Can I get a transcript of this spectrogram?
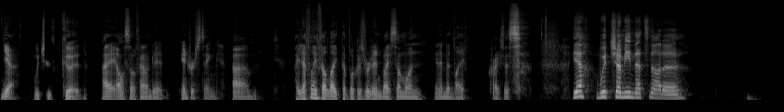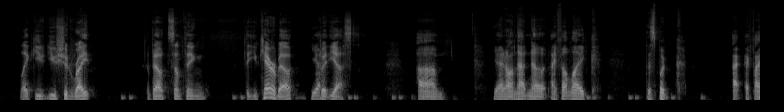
Yeah, which is good. I also found it interesting. Um, I definitely felt like the book was written by someone in a midlife crisis. Yeah, which I mean, that's not a like you you should write about something that you care about. Yeah. but yes, um, yeah, and on that note, I felt like this book, I, if I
